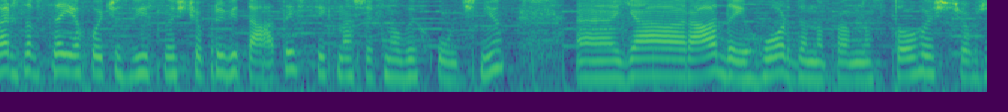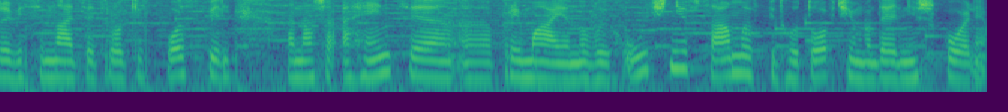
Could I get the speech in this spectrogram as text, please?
Перш за все, я хочу, звісно, що привітати всіх наших нових учнів. Е, Я рада і горда, напевно, з того, що вже 18 років поспіль наша агенція е, приймає нових учнів саме в підготовчій модельній школі.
